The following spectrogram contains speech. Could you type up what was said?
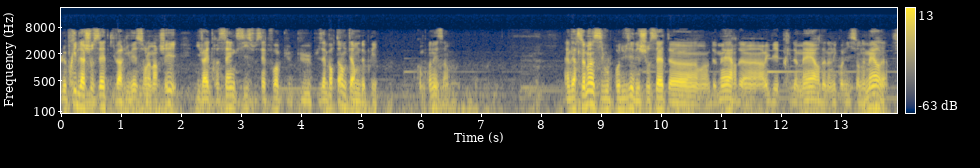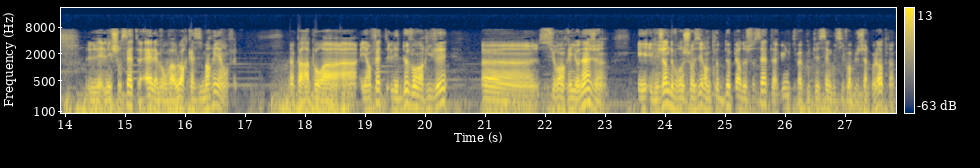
Le prix de la chaussette qui va arriver sur le marché, il va être 5, 6 ou 7 fois plus, plus, plus important en termes de prix. Vous comprenez ça? Inversement, si vous produisez des chaussettes euh, de merde, euh, avec des prix de merde, dans des conditions de merde, les, chaussettes, elles, elles vont valoir quasiment rien en fait. Euh, par rapport à, Et en fait, les deux vont arriver sur un rayonnage et, les gens devront choisir entre deux paires de chaussettes, une qui va coûter 5 ou 6 fois plus cher que l'autre.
